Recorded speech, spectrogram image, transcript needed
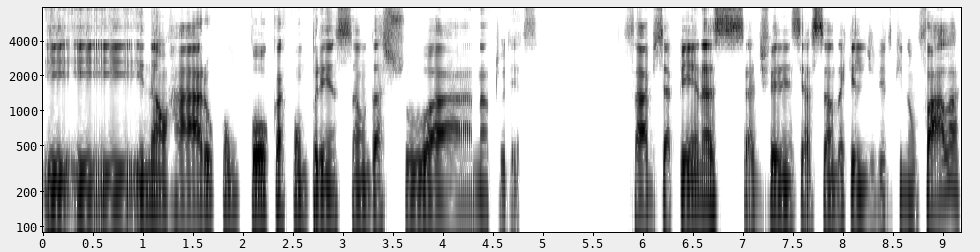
e, e, e não raro com pouca compreensão da sua natureza. Sabe-se apenas a diferenciação daquele indivíduo que não fala,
